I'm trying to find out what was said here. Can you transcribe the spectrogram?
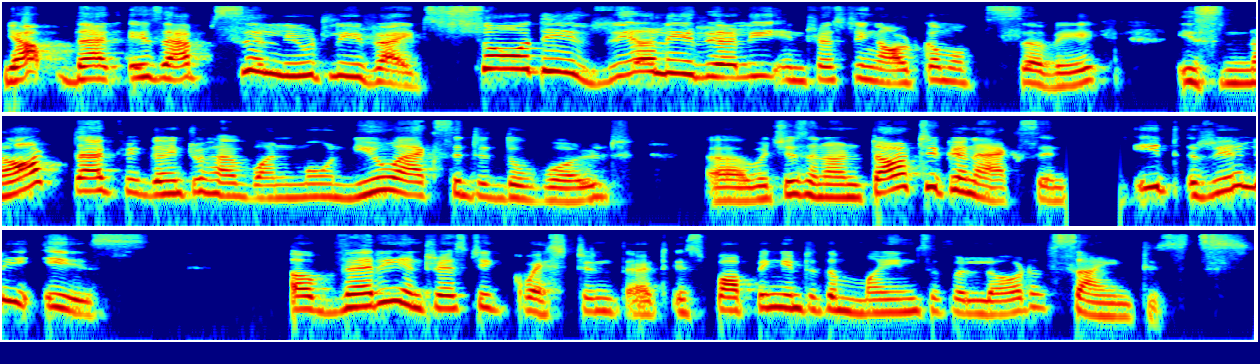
Yep, that is absolutely right. So, the really, really interesting outcome of the survey is not that we're going to have one more new accent in the world, uh, which is an Antarctican accent. It really is a very interesting question that is popping into the minds of a lot of scientists.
